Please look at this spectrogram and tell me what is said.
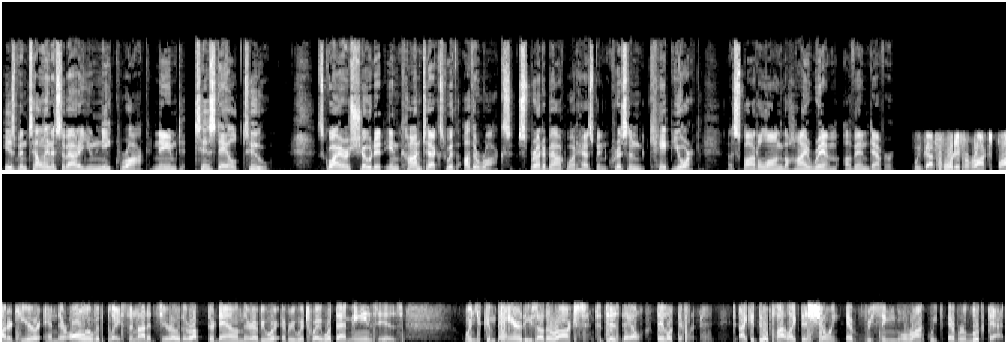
He has been telling us about a unique rock named Tisdale 2 Squyres showed it in context with other rocks spread about what has been christened Cape York, a spot along the high rim of Endeavour. We've got four different rocks plotted here, and they're all over the place. They're not at zero. They're up, they're down, they're everywhere, every which way. What that means is when you compare these other rocks to Tisdale, they look different. I could do a plot like this showing every single rock we've ever looked at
